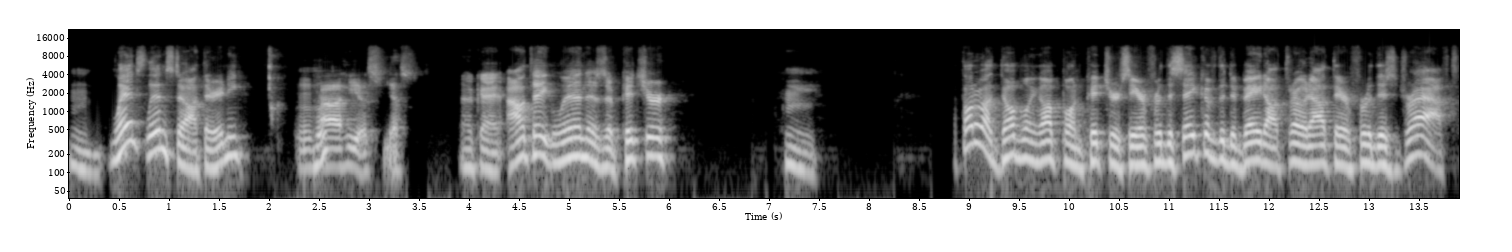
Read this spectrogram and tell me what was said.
Hmm. Lance Lynn's still out there, isn't he? Mm-hmm. Uh, he is, yes. Okay, I'll take Lynn as a pitcher. Hmm. I thought about doubling up on pitchers here. For the sake of the debate, I'll throw it out there for this draft.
